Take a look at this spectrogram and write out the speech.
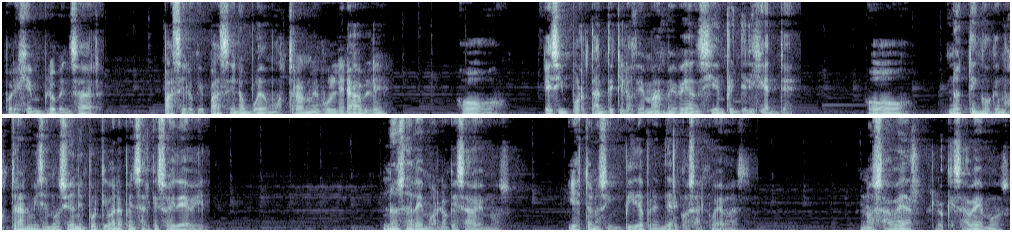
Por ejemplo, pensar, pase lo que pase, no puedo mostrarme vulnerable, o es importante que los demás me vean siempre inteligente, o no tengo que mostrar mis emociones porque van a pensar que soy débil. No sabemos lo que sabemos y esto nos impide aprender cosas nuevas. No saber lo que sabemos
